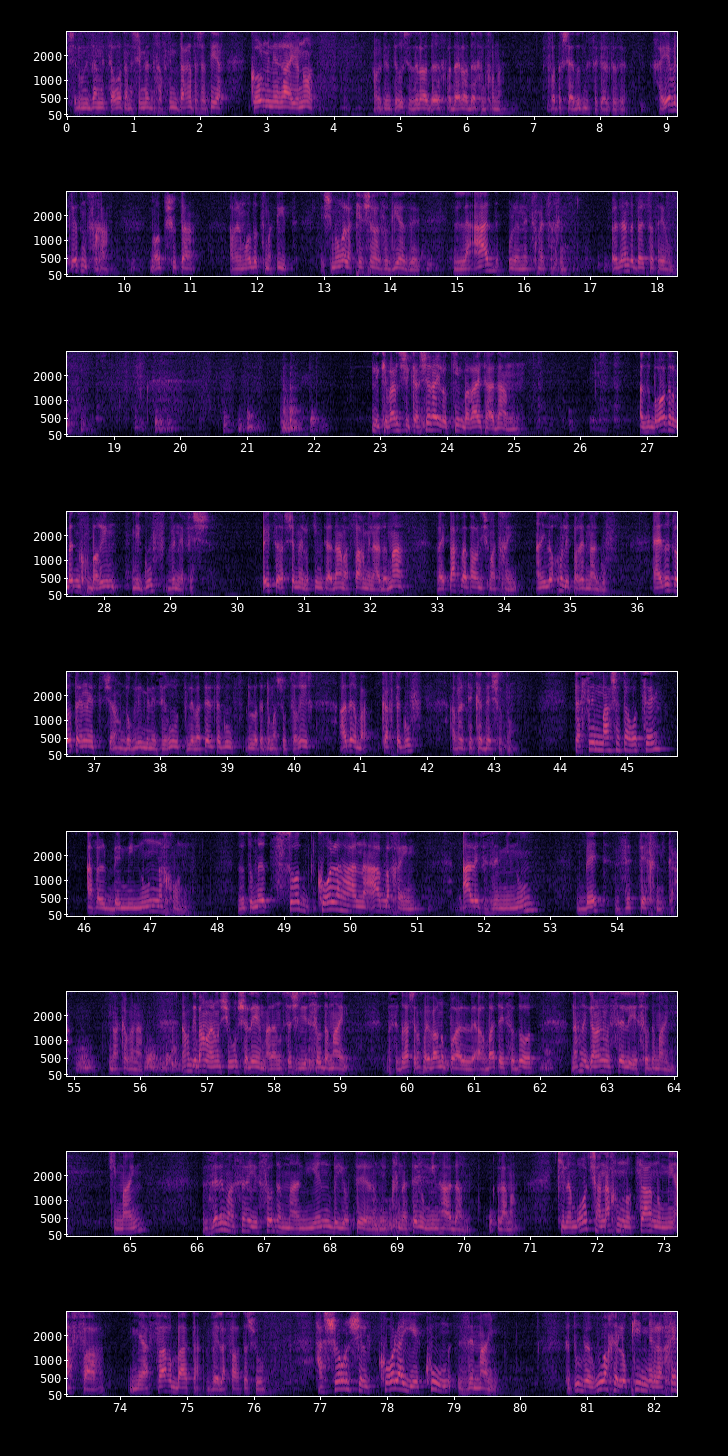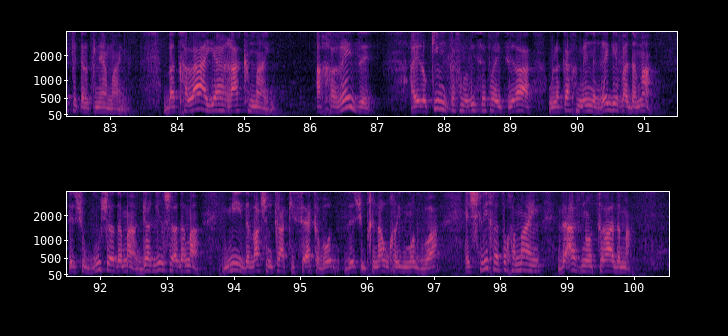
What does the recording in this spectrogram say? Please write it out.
שלא נדע מצרות, אנשים באמת מחפשים מתחת לשטיח כל מיני רעיונות. אבל אתם תראו שזה לא הדרך, ודאי לא הדרך הנכונה. לפחות איך שהיהדות מסתכלת על זה. חייבת להיות נוסחה מאוד פשוטה, אבל מאוד עוצמתית, לשמור על הקשר הזוגי הזה לעד ולנצח נצחים. ועל זה נדבר קצת היום. מכיוון שכאשר האלוקים ברא את האדם, אז הוא ברא אותנו באמת מחוברים מגוף ונפש. ויצר השם האלוקים את האדם עפר מן האדמה, ויפח באפיו נשמת חיים. אני לא יכול להיפרד מהגוף. היהדות לא טוענת שאנחנו דוגלים בנזירות, לבטל את הגוף, לא לתת לו מה שהוא צריך. אדרבה, קח את הגוף, אבל תקדש אותו. תעשה מה שאתה רוצה, אבל במינון נכון. זאת אומרת, סוד כל ההנאה בחיים, א', זה מינון, ב', זה טכניקה. מה הכוונה? אנחנו דיברנו, היה שיעור שלם על הנושא של יסוד המים. בסדרה שאנחנו העברנו פה על ארבעת היסודות, אנחנו הגענו למעשה ליסוד המים. כי מים זה למעשה היסוד המעניין ביותר מבחינתנו מן האדם. למה? כי למרות שאנחנו נוצרנו מעפר, מעפר באת ואל עפר תשוב, השורש של כל היקום זה מים. כתוב, ורוח אלוקים מרחפת על פני המים. בהתחלה היה רק מים. אחרי זה, האלוקים, ככה מביא ספר היצירה, הוא לקח מעין רגב אדמה, איזשהו גוש של אדמה, גרגיר של אדמה, מדבר שנקרא כיסא הכבוד, זה איזושהי בחינה רוחנית מאוד גבוהה, השליך לתוך המים, ואז נוצרה אדמה.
